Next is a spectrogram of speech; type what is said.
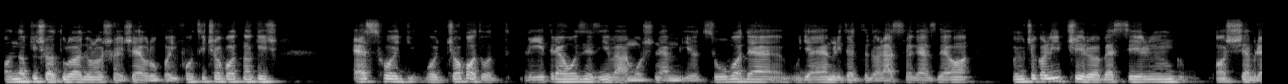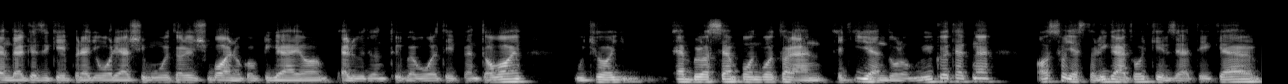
annak is a tulajdonosa, és európai foci csapatnak is. Ez, hogy, hogy csapatot létrehozni, ez nyilván most nem jött szóba, de ugye említetted a Las Vegas, de ha Mondjuk csak a Lipcséről beszélünk, az sem rendelkezik éppen egy óriási múltal, és bajnokok ligája elődöntőbe volt éppen tavaly, úgyhogy ebből a szempontból talán egy ilyen dolog működhetne. Az, hogy ezt a ligát hogy képzelték el,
